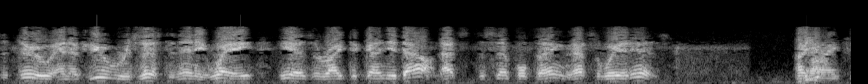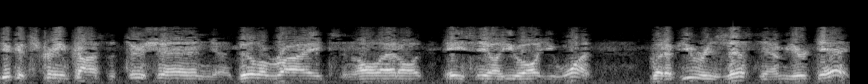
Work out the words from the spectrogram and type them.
to do, and if you resist in any way, he has the right to gun you down. That's the simple thing. That's the way it is. Now, you, Right. you could scream Constitution, uh, Bill of Rights, and all that, all ACLU, all you want, but if you resist him, you're dead.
